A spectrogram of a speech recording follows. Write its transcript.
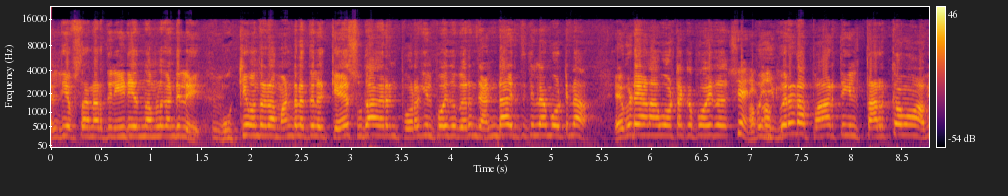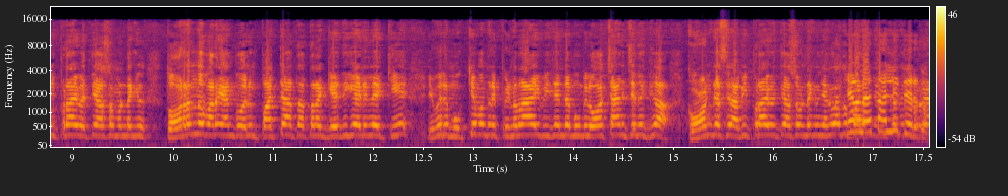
എൽ ഡി എഫ് സ്ഥാനാർത്ഥി ലീഡ് ചെയ്യുന്നത് നമ്മൾ കണ്ടില്ലേ? മുഖ്യമന്ത്രിയുടെ മണ്ഡലത്തിൽ കെ സുധാകരൻ പുറകിൽ പോയത് വെറും രണ്ടായിരത്തി ചില്ലാൻ വോട്ടിനാ. എവിടെയാണ് ആ വോട്ടൊക്കെ പോയത്? അപ്പൊ ഇവരുടെ പാർട്ടിയിൽ തർക്കമോ അഭിപ്രായ വ്യത്യാസമുണ്ടെങ്കിൽ തുറന്നു പറയാൻ പോലും പറ്റാത്തത്ര ഗതികേടിലേക്ക് ഇവർ മുഖ്യമന്ത്രി പിണറായി വിജയന്റെ മുമ്പിൽ ഓച്ചാനിച്ച് നിൽക്കുക. കോൺഗ്രസിൽ അഭിപ്രായ വ്യത്യാസം ഉണ്ടെങ്കിൽ ഞങ്ങൾ ഞങ്ങൾ തള്ളി തീർക്കും,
